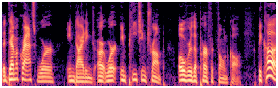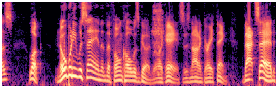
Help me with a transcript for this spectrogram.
the Democrats were indicting or were impeaching Trump over the perfect phone call. Because look, nobody was saying that the phone call was good. We're like, hey, this is not a great thing. That said,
